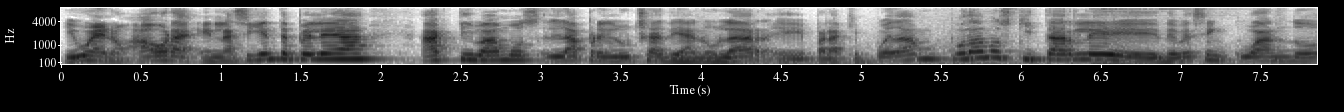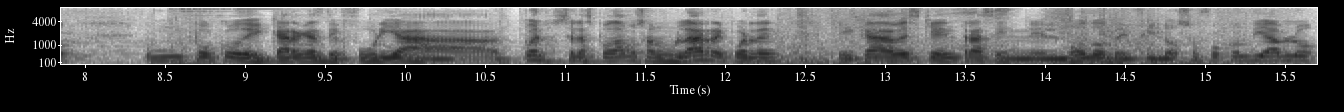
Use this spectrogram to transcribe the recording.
Y bueno, ahora en la siguiente pelea activamos la prelucha de anular eh, para que podamos quitarle de vez en cuando un poco de cargas de furia, bueno, se las podamos anular. Recuerden que cada vez que entras en el modo de filósofo con diablo,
